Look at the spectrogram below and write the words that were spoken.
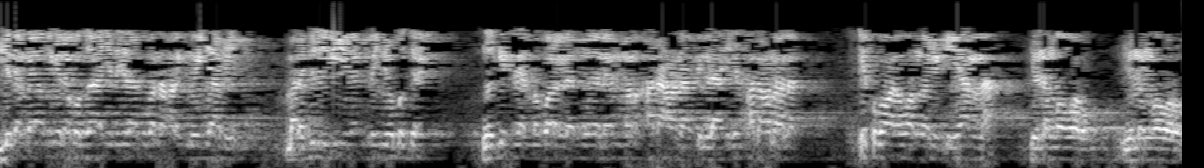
ñu dem ba yàgg ñu ne ko gaa ñi dañu daan bëgg a nax rek muy jaam yi mara julli gi rek dañ ñoo bëgg rek nga gis leen ba goreel leen mu ne leen man xadaana billahi in xadaana la képp koo xam ne war nga ñu ci yàlla ñu nangoo waru ñu nangoo waru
